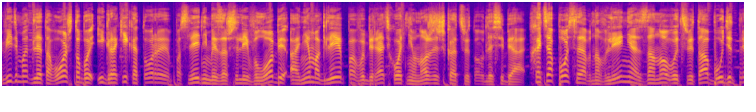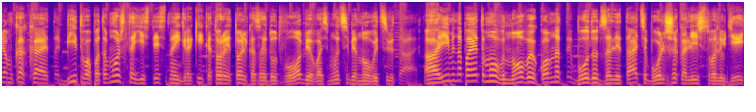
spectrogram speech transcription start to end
Видимо, для того, чтобы игроки, которые последними зашли в лобби, они могли повыбирать хоть немножечко цветов для себя. Хотя после обновления за новые цвета будет прям какая-то битва, потому что, естественно, игроки, которые только зайдут в лобби, возьмут себе новые цвета. А именно поэтому в новые комнаты будут залетать больше количество людей,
